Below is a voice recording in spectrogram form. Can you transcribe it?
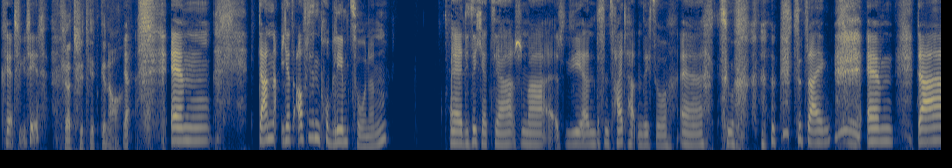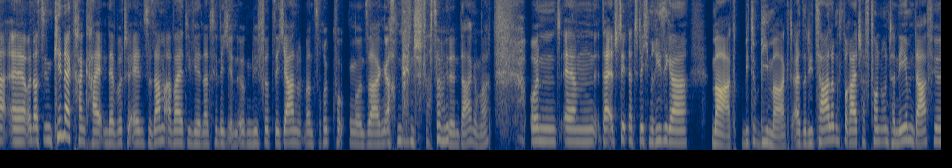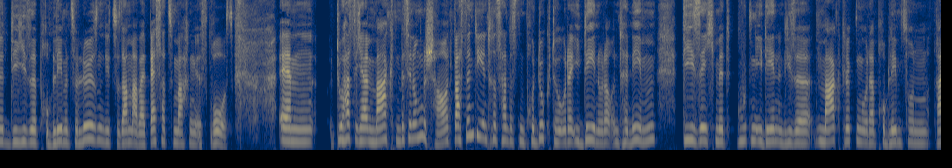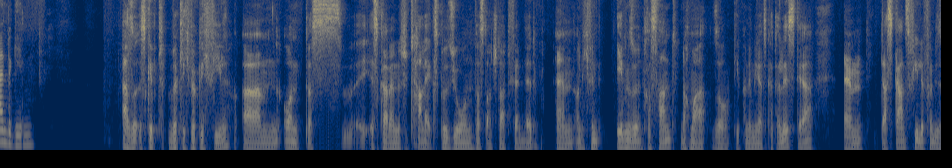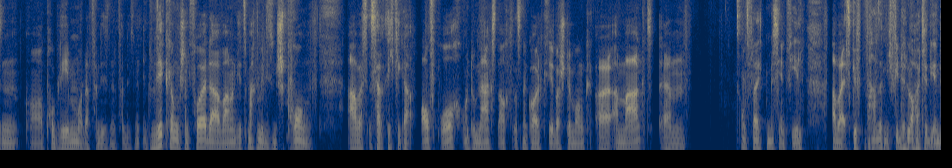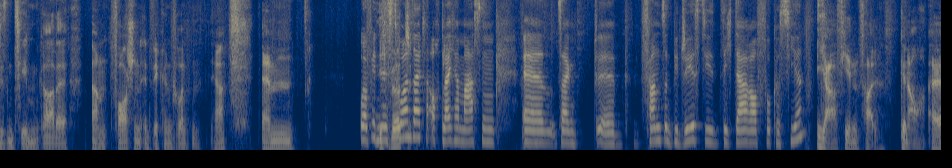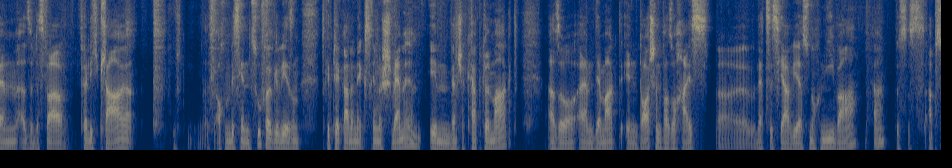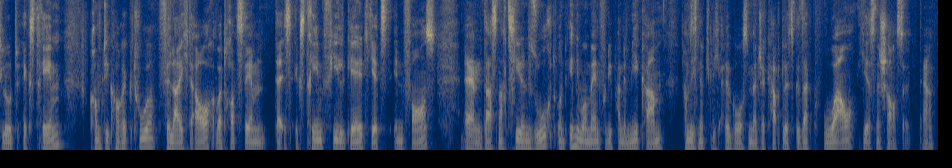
Kreativität. Kreativität, genau. Ja. Ähm, dann jetzt auf diesen Problemzonen äh, die sich jetzt ja schon mal, die ja ein bisschen Zeit hatten, sich so äh, zu, zu zeigen. Ähm, da äh, und aus diesen Kinderkrankheiten der virtuellen Zusammenarbeit, die wir natürlich in irgendwie 40 Jahren wird man zurückgucken und sagen, ach Mensch, was haben wir denn da gemacht? Und ähm, da entsteht natürlich ein riesiger Markt, B2B-Markt, also die Zahlungsbereitschaft von Unternehmen dafür, diese Probleme zu lösen, die Zusammenarbeit besser zu machen, ist groß. Ähm, du hast dich ja im Markt ein bisschen umgeschaut. Was sind die interessantesten Produkte oder Ideen oder Unternehmen, die sich mit guten Ideen in diese Marktlücken oder Problemzonen reinbegeben? Also es gibt wirklich, wirklich viel. Ähm, und das ist gerade eine totale Explosion, was dort stattfindet. Ähm, und ich finde ebenso interessant, nochmal so die Pandemie als Katalyst, ja, ähm, dass ganz viele von diesen äh, Problemen oder von diesen, von diesen Entwicklungen schon vorher da waren und jetzt machen wir diesen Sprung. Aber es ist halt richtiger Aufbruch und du merkst auch, es ist eine Goldgräberstimmung äh, am Markt. Ähm, ist vielleicht ein bisschen viel, aber es gibt wahnsinnig viele Leute, die in diesen Themen gerade ähm, forschen, entwickeln, gründen. Ja. Ähm, auf Investorenseite auch gleichermaßen äh, sozusagen äh, Funds und Budgets, die sich darauf fokussieren? Ja, auf jeden Fall. Genau. Ähm, also das war völlig klar. Das ist auch ein bisschen ein Zufall gewesen. Es gibt ja gerade eine extreme Schwemme im Venture Capital Markt. Also ähm, der Markt in Deutschland war so heiß äh, letztes Jahr, wie es noch nie war. Ja, das ist absolut extrem. Kommt die Korrektur vielleicht auch, aber trotzdem, da ist extrem viel Geld jetzt in Fonds, ähm, das nach Zielen sucht. Und in dem Moment, wo die Pandemie kam, haben sich natürlich alle großen Venture Capitalists gesagt, wow, hier ist eine Chance. Ja?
